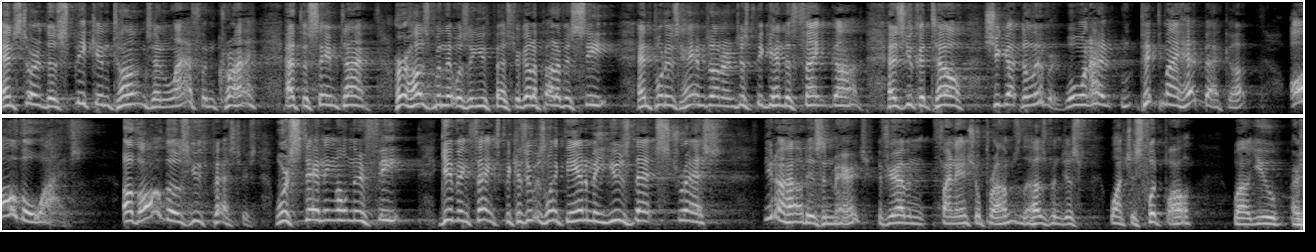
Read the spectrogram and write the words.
and started to speak in tongues and laugh and cry at the same time. Her husband, that was a youth pastor, got up out of his seat and put his hands on her and just began to thank God. As you could tell, she got delivered. Well, when I picked my head back up, all the wives of all those youth pastors were standing on their feet giving thanks because it was like the enemy used that stress. You know how it is in marriage. If you're having financial problems, the husband just watches football while you are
